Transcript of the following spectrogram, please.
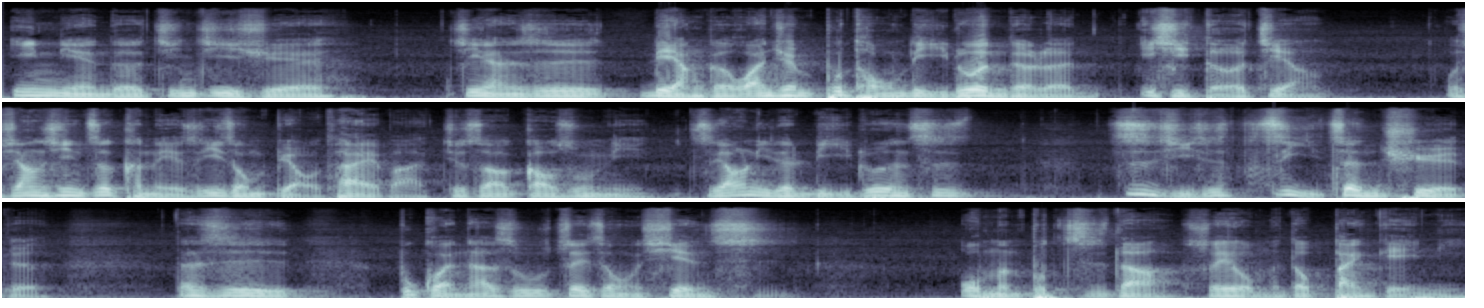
一年的经济学，竟然是两个完全不同理论的人一起得奖。我相信这可能也是一种表态吧，就是要告诉你，只要你的理论是自己是自己正确的，但是不管它是不是最终的现实，我们不知道，所以我们都颁给你。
